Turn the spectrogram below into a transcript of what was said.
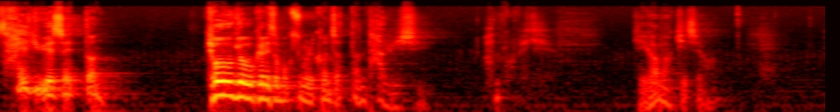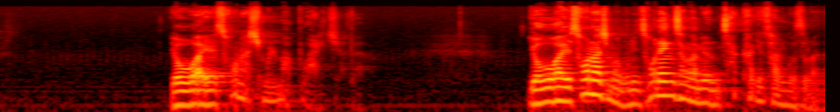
살기 위해서 했던 겨우겨우 그래서 목숨을 건졌던 다윗이 한 고백이에요. 기가 막히죠. 여호와의 선하심을 맛보할지어다. 여호와의 선하심을 우린 선행상하면 착하게 사는 한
